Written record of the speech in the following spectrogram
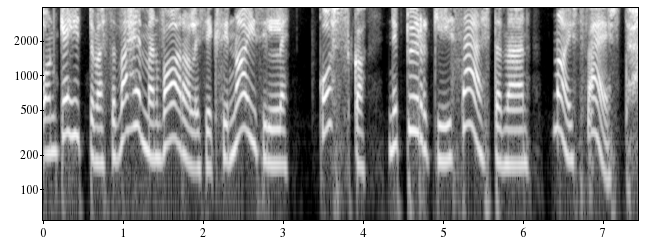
on kehittymässä vähemmän vaarallisiksi naisille, koska ne pyrkii säästämään naisväestöä.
